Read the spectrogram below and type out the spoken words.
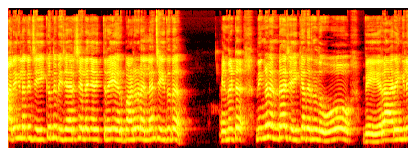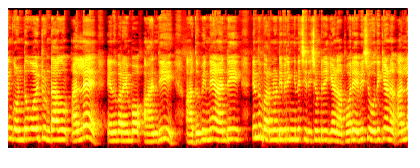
ആരെങ്കിലൊക്കെ ജയിക്കുമെന്ന് വിചാരിച്ചല്ല ഞാൻ ഇത്രയും ഏർപ്പാടുകളെല്ലാം ചെയ്തത്? എന്നിട്ട് നിങ്ങൾ എന്താ ജയിക്കാതിരുന്നത്? ഓ വേറെ ആരെങ്കിലും കൊണ്ടുപോയിട്ടുണ്ടാകും അല്ലേ? എന്ന് പറയുമ്പോൾ ആന്റി അത് പിന്നെ ആന്റി എന്നും പറഞ്ഞുകൊണ്ട് ഇവരിങ്ങനെ ചിരിച്ചുകൊണ്ടിരിക്കുകയാണ്. അപ്പോൾ രവി ചോദിക്കുകയാണ് അല്ല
